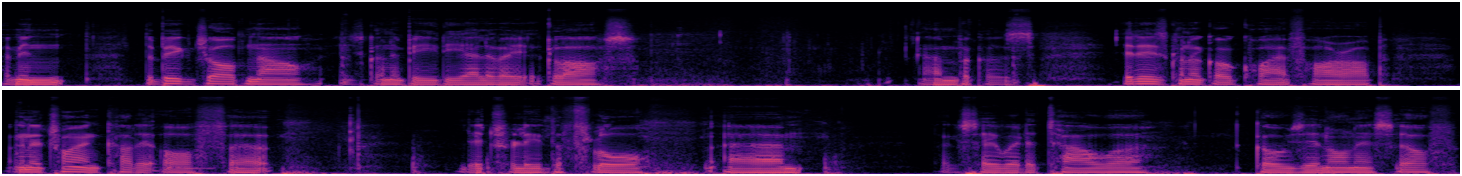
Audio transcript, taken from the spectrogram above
I mean, the big job now is going to be the elevator glass. Um, because it is going to go quite far up. I'm going to try and cut it off uh, literally the floor. Um, like say, where the tower goes in on itself.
